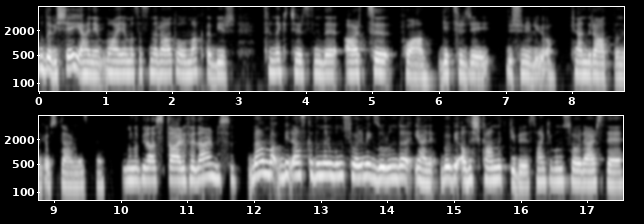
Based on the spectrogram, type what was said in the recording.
bu da bir şey yani muayene masasında rahat olmak da bir tırnak içerisinde artı puan getireceği düşünülüyor. Kendi rahatlığını göstermesi. Bunu biraz tarif eder misin? Ben biraz kadınların bunu söylemek zorunda yani böyle bir alışkanlık gibi sanki bunu söylerse.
